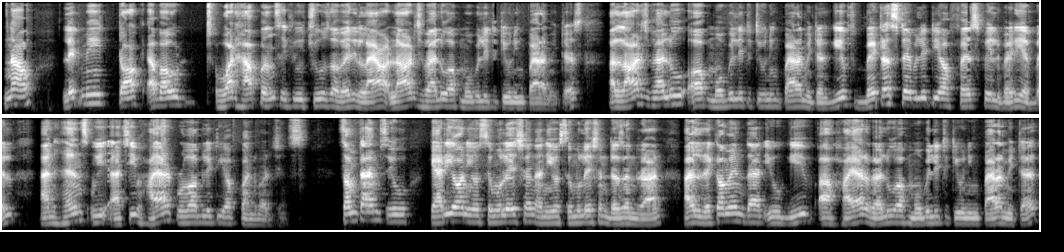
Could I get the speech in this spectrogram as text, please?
Now, let me talk about what happens if you choose a very large value of mobility tuning parameters. A large value of mobility tuning parameter gives better stability of phase field variable and hence we achieve higher probability of convergence. Sometimes you carry on your simulation and your simulation doesn't run. I will recommend that you give a higher value of mobility tuning parameter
